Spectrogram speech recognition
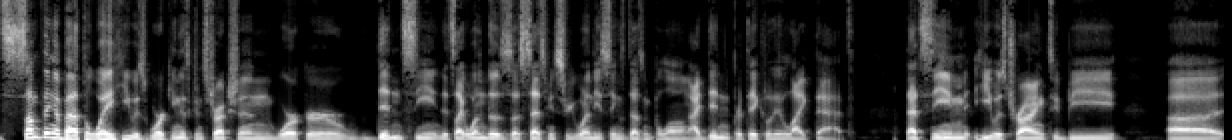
Something about the way he was working this construction worker didn't seem. It's like one of those uh, Sesame Street. One of these things doesn't belong. I didn't particularly like that. That seemed he was trying to be, uh,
